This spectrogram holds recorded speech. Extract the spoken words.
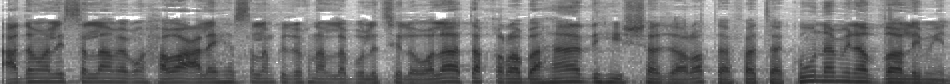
আদম আলি সাল্লাম এবং হাওয়া আলাইহাল্লামকে যখন আল্লাহ বলেছিল ওলা তাকরাবা হাদিহি শাজারাতা ফাতাকুনা মিনাজ জালিমিন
